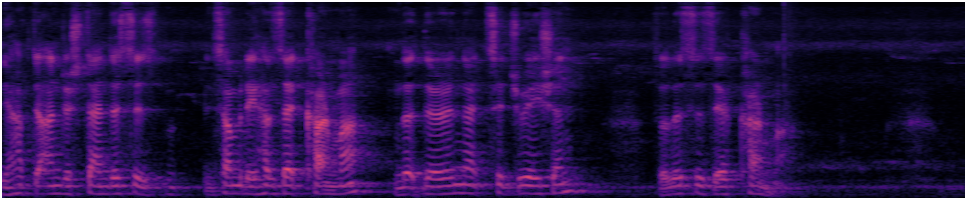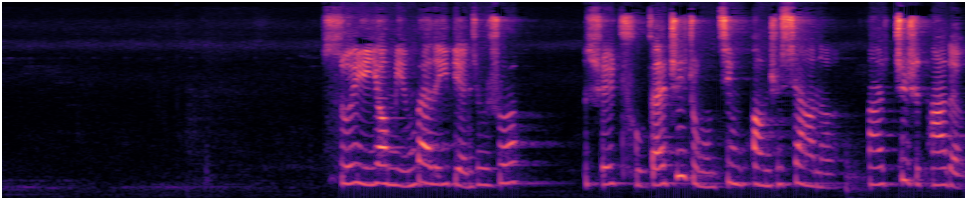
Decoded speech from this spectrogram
You have to understand this is, somebody has that karma, that they're in that situation, so this is their karma. 所以要明白的一点就是说，谁处在这种境况之下呢？他这是他的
